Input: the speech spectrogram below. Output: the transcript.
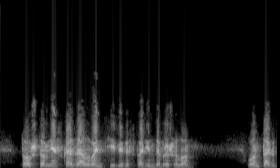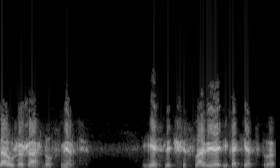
— «то, что мне сказал в Антибе господин Доброжелон. Он тогда уже жаждал смерти. Если тщеславие и кокетство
